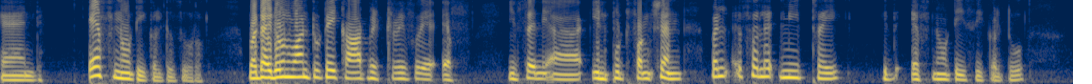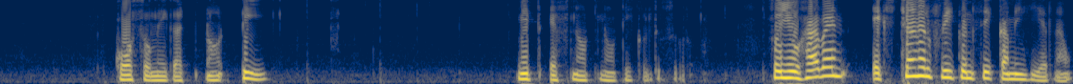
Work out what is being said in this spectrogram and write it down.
and f not equal to 0, but I do not want to take arbitrary for f it is an uh, input function, but so let me try with f naught is equal to cos omega naught t with f naught not equal to 0. So, you have an external frequency coming here now,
